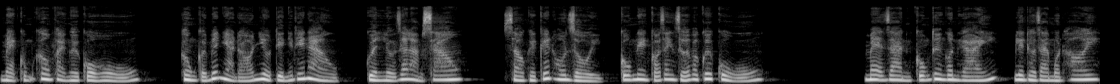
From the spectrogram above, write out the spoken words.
Mẹ cũng không phải người cổ hủ. Không cần biết nhà đó nhiều tiền như thế nào Quyền lực ra làm sao. Sau khi kết hôn rồi Cũng nên có danh giới và quy củ. Mẹ giàn cũng thương con gái liền thở dài một hơi.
